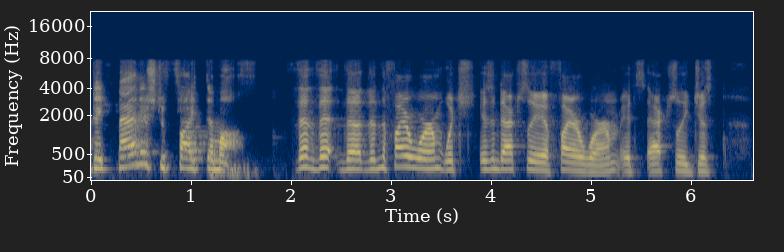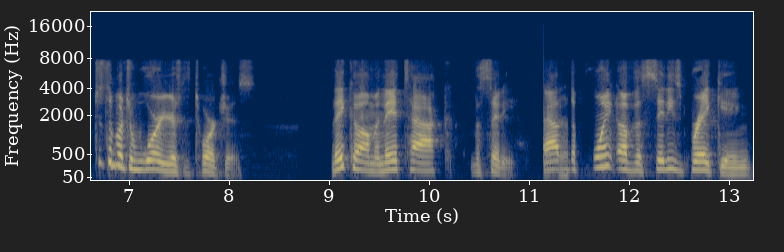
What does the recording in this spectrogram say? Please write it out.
they manage to fight them off. Then the, the then the fireworm, which isn't actually a fireworm, it's actually just just a bunch of warriors with torches. They come and they attack the city. At the point of the city's breaking,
